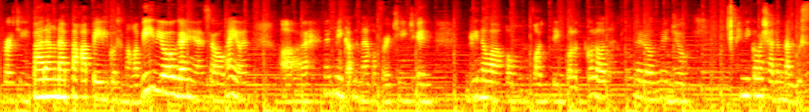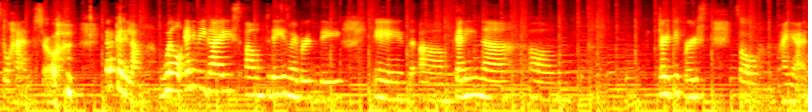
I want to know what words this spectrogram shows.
for change. Parang napaka-pale ko sa mga video, ganyan. So ngayon, uh, nag-makeup naman ako for change and ginawa kong konting kulot-kulot. Pero medyo hindi ko masyadong nagustuhan. So, pero kaya lang. Well, anyway guys, um, today is my birthday. And um, kanina, um, 31st. So, ayan.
